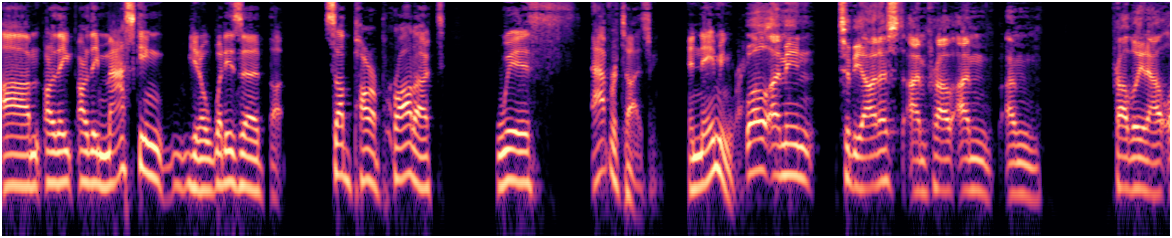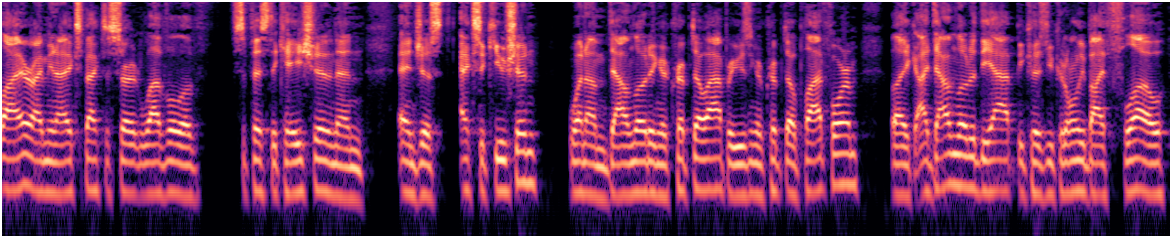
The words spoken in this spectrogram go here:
Um, are they are they masking you know what is a, a subpar product with advertising and naming rights. Well, I mean, to be honest, I'm. I'm I'm probably an outlier. I mean, I expect a certain level of sophistication and and just execution when I'm downloading a crypto app or using a crypto platform. Like I downloaded the app because you could only buy Flow,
